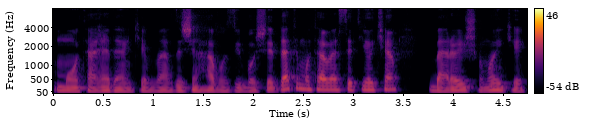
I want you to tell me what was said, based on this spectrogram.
معتقدند که ورزش هوازی با شدت متوسط یا کم برای شمایی که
